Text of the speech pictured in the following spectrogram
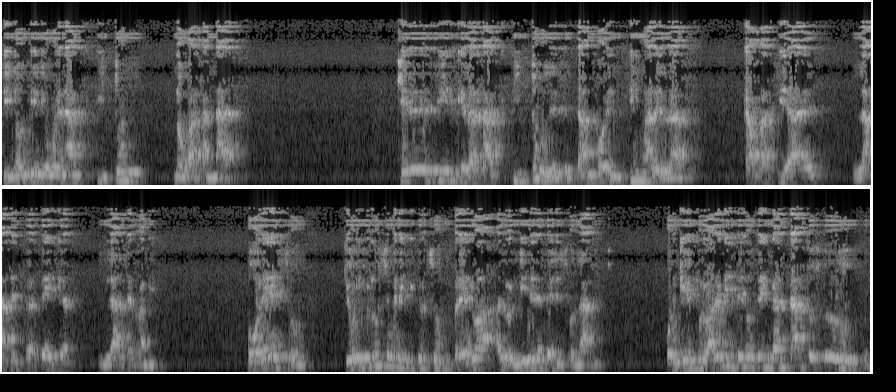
si no tiene buena actitud, no pasa nada. Quiere decir que las actitudes están por encima de las capacidades, las estrategias las herramientas. Por eso, yo incluso me le quito el sombrero a, los líderes venezolanos, porque probablemente no tengan tantos productos,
